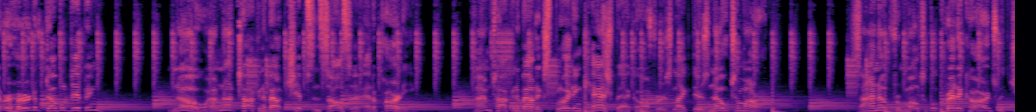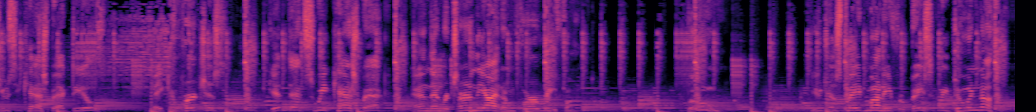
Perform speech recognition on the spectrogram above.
Ever heard of double dipping? No, I'm not talking about chips and salsa at a party. I'm talking about exploiting cashback offers like there's no tomorrow. Sign up for multiple credit cards with juicy cashback deals, make your purchase, get that sweet cashback, and then return the item for a refund. Boom! You just made money for basically doing nothing.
